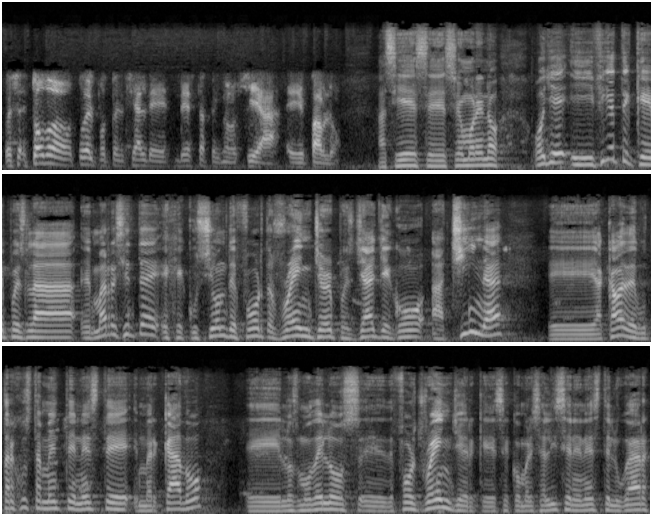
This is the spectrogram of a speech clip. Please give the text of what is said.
pues todo, todo el potencial de, esta tecnología, eh, Pablo. Así es, eh, señor Moreno. Oye, y fíjate que pues la eh, más reciente ejecución de Ford Ranger pues ya llegó a China, acaba de debutar justamente en este mercado. los modelos de Ford Ranger que se comercialicen en este lugar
